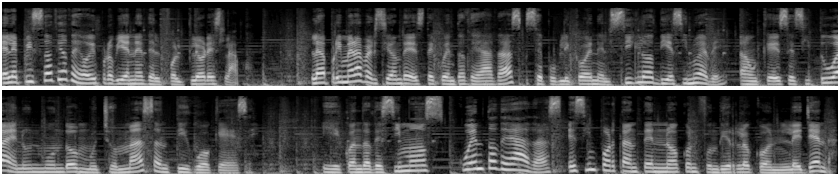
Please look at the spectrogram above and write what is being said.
El episodio de hoy proviene del folclore eslavo la primera versión de este cuento de hadas se publicó en el siglo XIX, aunque se sitúa en un mundo mucho más antiguo que ese. Y cuando decimos cuento de hadas, es importante no confundirlo con leyenda.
